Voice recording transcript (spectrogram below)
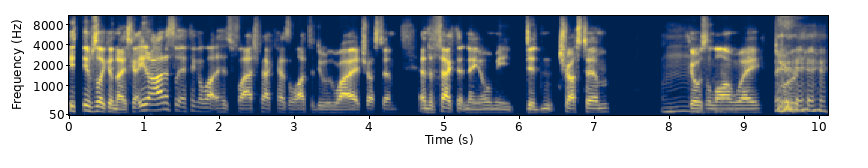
He seems like a nice guy. You know, honestly, I think a lot his flashback has a lot to do with why I trust him. And the fact that Naomi didn't trust him goes a mm, long way toward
